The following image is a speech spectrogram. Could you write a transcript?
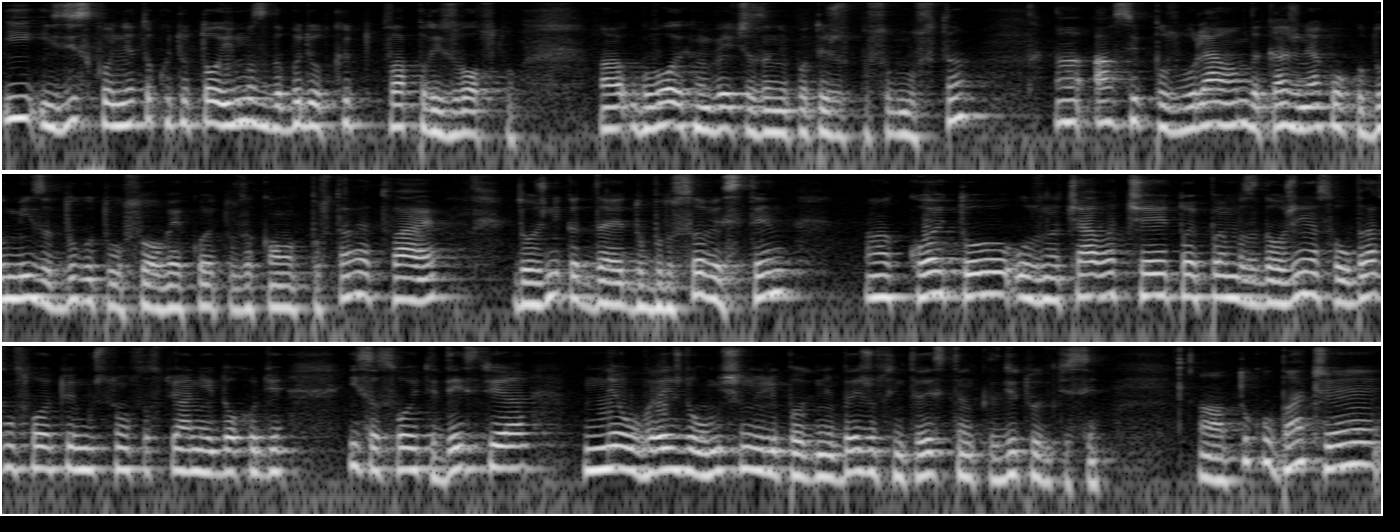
и изискванията, които той има, за да бъде открито това производство. Говорихме вече за неплатежоспособността аз си позволявам да кажа няколко думи за другото условие, което законът поставя. Това е дължникът да е добросъвестен, което означава, че той поема задължения съобразно своето имуществено състояние и доходи и със своите действия не уврежда умишлено или поради небрежност интересите на кредиторите си. тук обаче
